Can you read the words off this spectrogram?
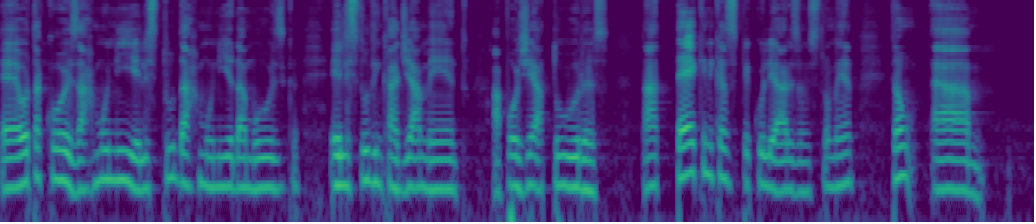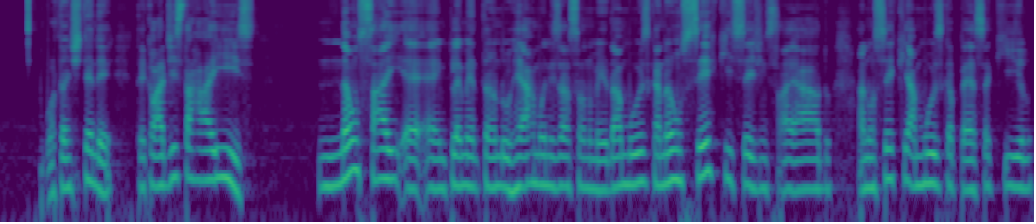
É outra coisa, harmonia. Ele estuda a harmonia da música. Ele estuda encadeamento, apogeaturas, tá? técnicas peculiares ao instrumento. Então, é importante entender. Tecladista raiz não sai é, é, implementando reharmonização no meio da música, a não ser que seja ensaiado, a não ser que a música peça aquilo.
